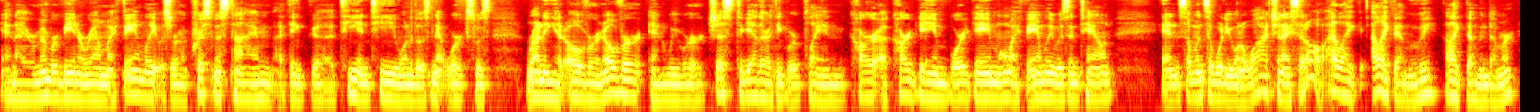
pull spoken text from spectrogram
And I remember being around my family. It was around Christmas time. I think uh, TNT, one of those networks, was running it over and over. And we were just together. I think we were playing car, a card game, board game. All my family was in town. And someone said, what do you want to watch? And I said, oh, I like, I like that movie. I like Dumb and Dumber.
